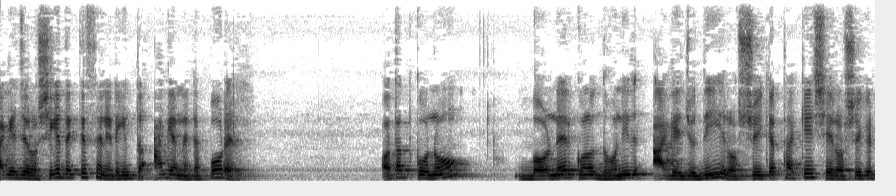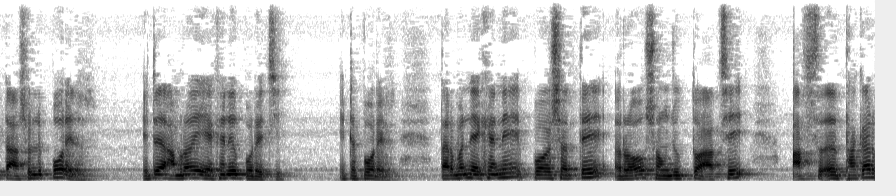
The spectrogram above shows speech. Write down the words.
আগে যে রসিকে দেখতেছেন, এটা কিন্তু আগে না, এটা পরের। অর্থাৎ কোনো বর্ণের কোনো ধ্বনির আগে যদি রস্যইকার থাকে, সেই রস্যইকারটা আসলে পরের। এটা আমরা এখানেও পড়েছি, এটা পরের। তার মানে এখানে পয়ের সাথে র সংযুক্ত আছে থাকার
